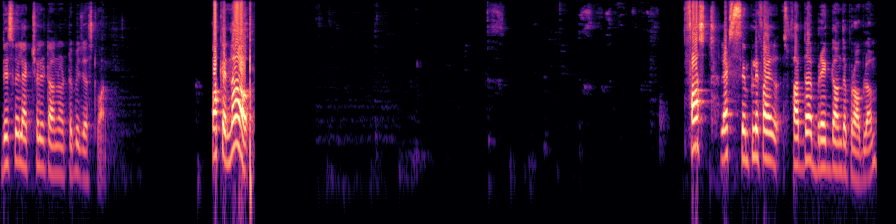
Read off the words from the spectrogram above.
this will actually turn out to be just 1. Okay now first let us simplify further break down the problem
